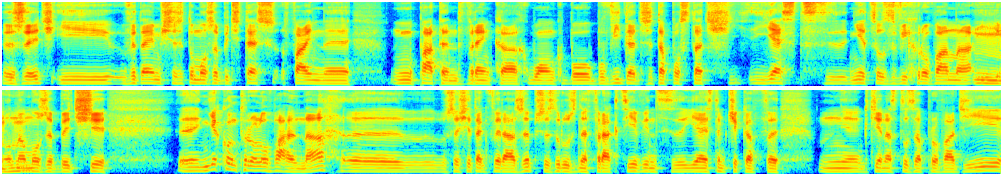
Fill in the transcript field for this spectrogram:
żyć i wydaje mi się, że to może być też fajny mm, patent w rękach Wong, bo, bo widać, że ta postać jest nieco zwichrowana mm -hmm. i mhm. ona może być E, niekontrolowalna, e, że się tak wyrażę, przez różne frakcje, więc ja jestem ciekaw, e, gdzie nas to zaprowadzi.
